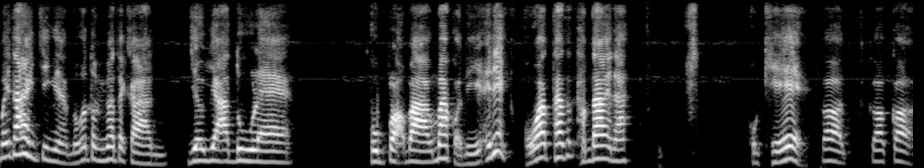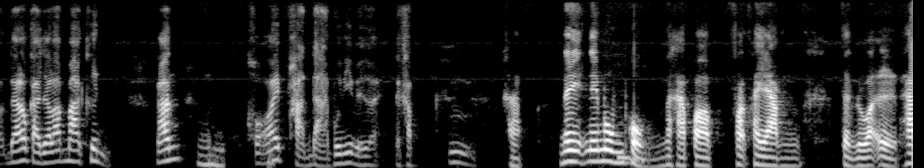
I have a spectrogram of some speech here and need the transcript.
ไม่ได้จริงเนี่ยมันก็ต้องมีมาตรการเยียวยาดูแลกลุ่มเปราะบางมากกว่านี้ไอ้นี่ผมว่าถ้าทำได้นะ โอเค ก็ก็ก็ได้รับการยอมรับมากขึ้นงั้นขอให้ผ่านด่านพวกนี้ไปด้วยนะครับ อืมครับ ในในมุมผมนะครับพอพยายามจะดูว่าเออถ้า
